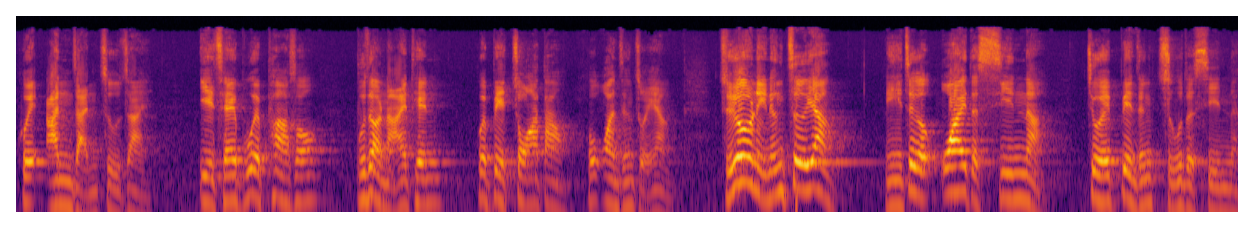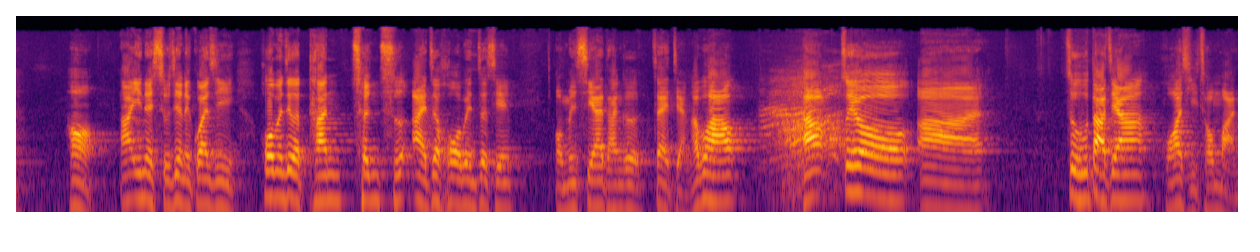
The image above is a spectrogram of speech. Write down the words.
会安然自在，也才不会怕说不知道哪一天会被抓到或换成怎样。只要你能这样，你这个歪的心呐，就会变成直的心了。好啊，因为时间的关系，后面这个贪嗔痴爱这后面这些，我们下一堂课再讲，好不好？好。最后啊，祝福大家欢喜充满，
